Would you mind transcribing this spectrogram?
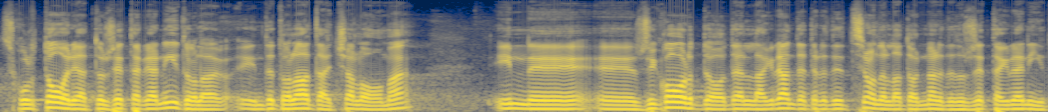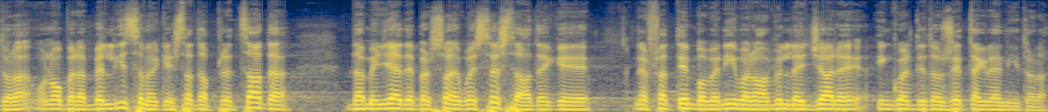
scultoria Tosetta Granitola intitolata Cialoma in eh, eh, ricordo della grande tradizione della tornare di Tosetta Granitola, un'opera bellissima che è stata apprezzata da migliaia di persone quest'estate che nel frattempo venivano a villeggiare in quel di Tosetta Granitola.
